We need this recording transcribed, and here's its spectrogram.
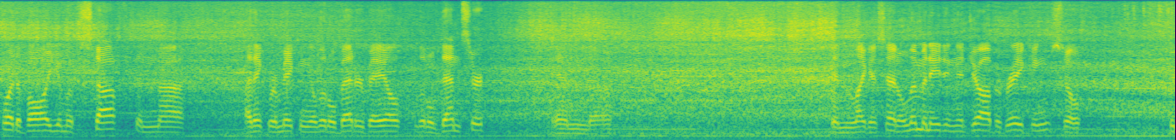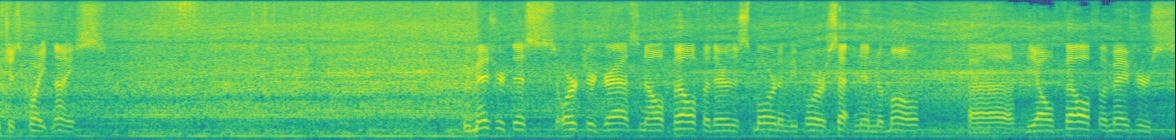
quite a volume of stuff and I think we're making a little better bale, a little denser. And and like I said, eliminating the job of raking, so which is quite nice. We measured this orchard grass and alfalfa there this morning before setting in the mow. Uh, the alfalfa measures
